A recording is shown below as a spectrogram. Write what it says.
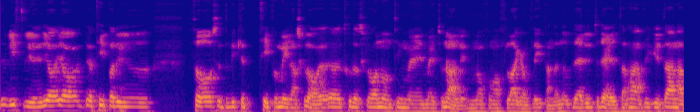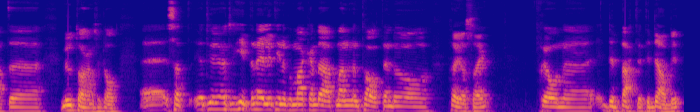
det visste vi ju. Jag, jag, jag tippade ju förra avsnittet vilket tifo Milan skulle ha. Jag, jag trodde det skulle ha någonting med, med Tonali, någon form av flagga och liknande. Nu blev det ju inte det utan han fick ju ett annat eh, mottagande såklart. Eh, så att jag tycker, jag tycker hitten är lite inne på mackan där att man mentalt ändå höjer sig. Från eh, debaclet till derbyt.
